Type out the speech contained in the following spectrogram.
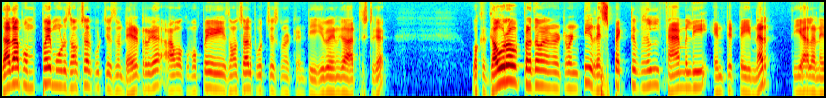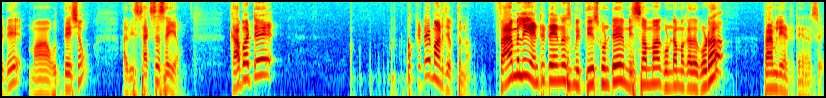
దాదాపు ముప్పై మూడు సంవత్సరాలు పూర్తి చేసిన డైరెక్టర్గా ఆమె ఒక ముప్పై సంవత్సరాలు పూర్తి చేసుకున్నటువంటి హీరోయిన్గా ఆర్టిస్ట్గా ఒక గౌరవప్రదమైనటువంటి రెస్పెక్టబుల్ ఫ్యామిలీ ఎంటర్టైనర్ తీయాలనేదే మా ఉద్దేశం. అది సక్సెస్ అయ్యాం. కాబట్టే ఒక్కటే మాట చెప్తున్నా. ఫ్యామిలీ ఎంటర్టైనర్స్ మీరు తీసుకుంటే మిస్ అమ్మ గుండమ్మ కథ కూడా ఫ్యామిలీ ఎంటర్టైనర్సే.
